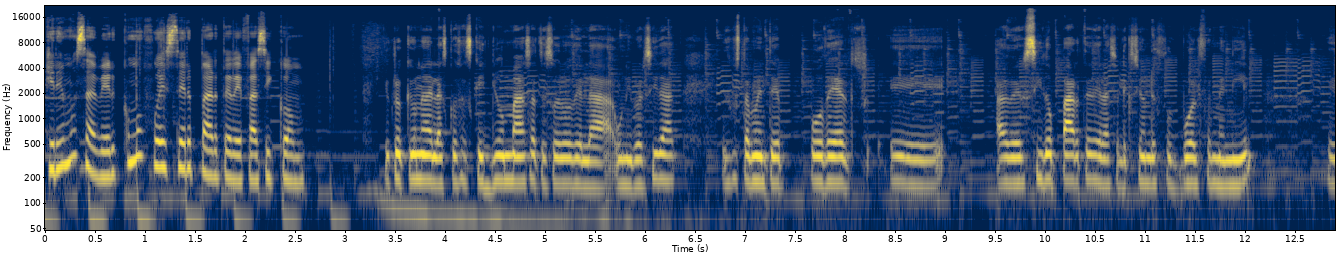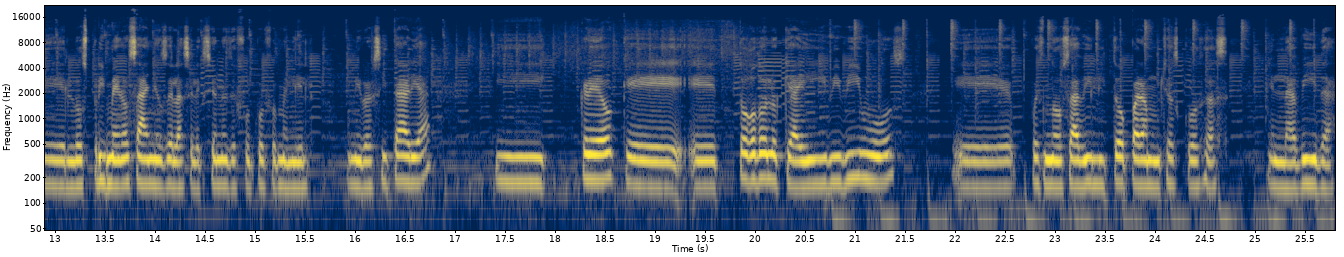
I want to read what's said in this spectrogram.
Queremos saber cómo fue ser parte de Fasicom. Yo creo que una de las cosas que yo más atesoro de la universidad es justamente poder eh, haber sido parte de la selección de fútbol femenil, eh, los primeros años de las selecciones de fútbol femenil universitaria y creo que eh, todo lo que ahí vivimos pues nos habilitó para muchas cosas en la vida.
